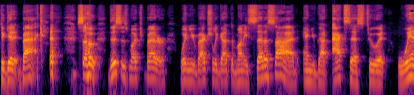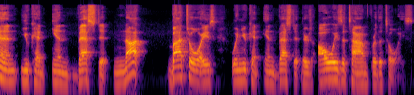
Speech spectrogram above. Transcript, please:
to get it back. so this is much better when you've actually got the money set aside and you've got access to it when you can invest it, not buy toys when you can invest it. There's always a time for the toys.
